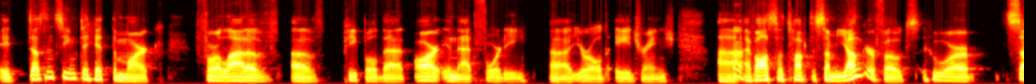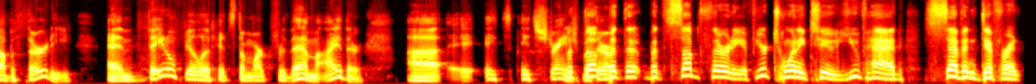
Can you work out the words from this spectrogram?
it doesn't seem to hit the mark for a lot of of people that are in that forty uh, year old age range. Uh, huh. I've also talked to some younger folks who are sub thirty, and they don't feel it hits the mark for them either. Uh, it, it's it's strange, but the, but, but the but sub thirty. If you're 22, you've had seven different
